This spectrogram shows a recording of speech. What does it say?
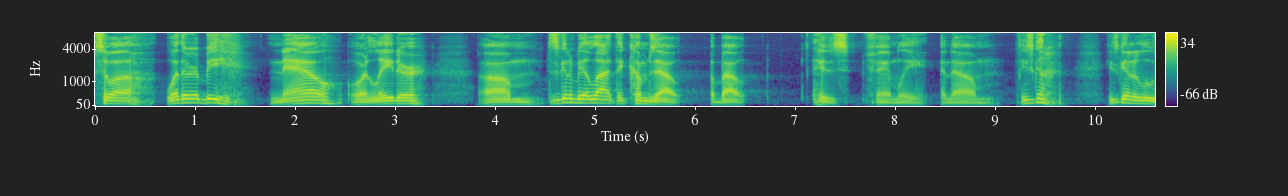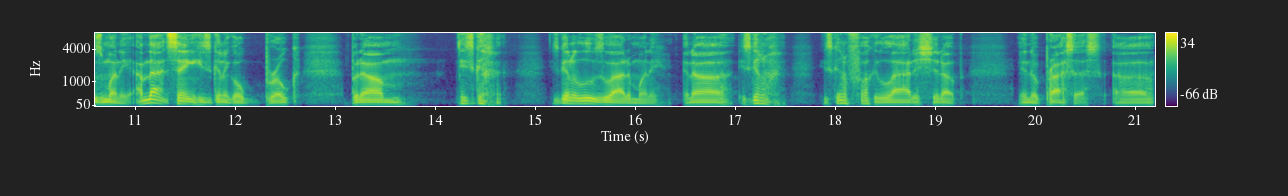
So uh, whether it be now or later, um, there's gonna be a lot that comes out about his family, and um, he's gonna he's gonna lose money. I'm not saying he's gonna go broke, but um, he's gonna he's gonna lose a lot of money, and uh, he's gonna he's gonna fuck a lot of shit up in the process. Uh,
